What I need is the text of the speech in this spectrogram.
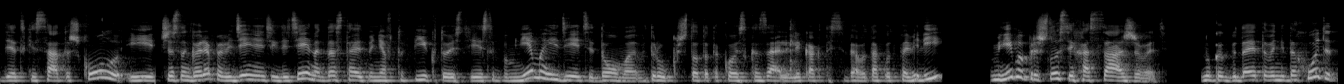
детский сад и школу. И, честно говоря, поведение этих детей иногда ставит меня в тупик. То есть, если бы мне мои дети дома вдруг что-то такое сказали или как-то себя вот так вот повели, мне бы пришлось их осаживать. Ну, как бы до этого не доходит.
